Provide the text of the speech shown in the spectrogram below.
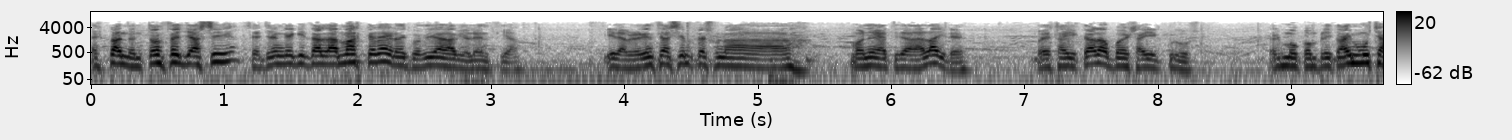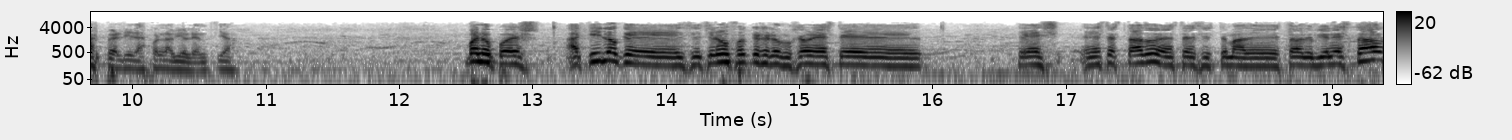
es cuando entonces ya sí se tienen que quitar la máscara y recurrir a la violencia. Y la violencia siempre es una moneda tirada al aire. Puedes salir cara o puedes salir cruz. Es muy complicado, hay muchas pérdidas con la violencia. Bueno, pues aquí lo que se hicieron fue que se redujeron en este, en este estado, en este sistema de estado de bienestar,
